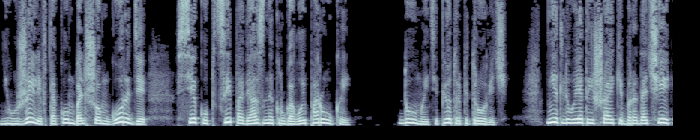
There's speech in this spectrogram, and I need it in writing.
Неужели в таком большом городе все купцы повязаны круговой порукой. Думайте, Петр Петрович, нет ли у этой шайки бородачей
